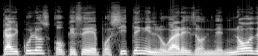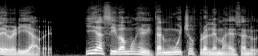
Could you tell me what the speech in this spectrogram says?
cálculos o que se depositen en lugares donde no debería haber. Y así vamos a evitar muchos problemas de salud.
